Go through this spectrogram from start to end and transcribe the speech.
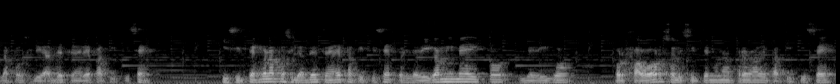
la posibilidad de tener hepatitis C. Y si tengo la posibilidad de tener hepatitis C, pues le digo a mi médico, le digo, por favor, soliciten una prueba de hepatitis C,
